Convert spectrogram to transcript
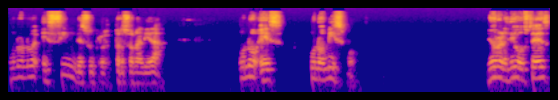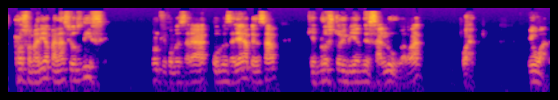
Uno no escinde su personalidad. Uno es uno mismo. Yo no les digo a ustedes, Rosa María Palacios dice, porque comenzará, comenzarían a pensar que no estoy bien de salud, ¿verdad? Bueno, igual.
